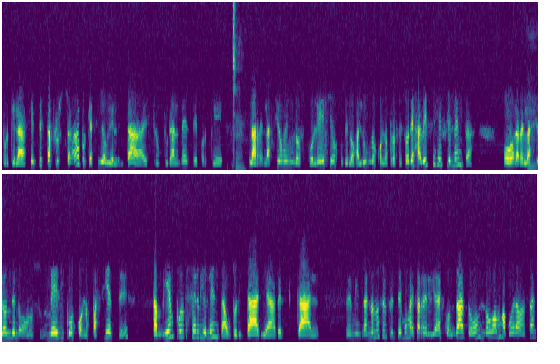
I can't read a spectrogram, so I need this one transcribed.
porque la gente está frustrada porque ha sido violentada estructuralmente porque la relación en los colegios de los alumnos con los profesores a veces es violenta o la relación mm. de los médicos con los pacientes también puede ser violenta autoritaria vertical. Entonces mientras no nos enfrentemos a esas realidades con datos no vamos a poder avanzar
